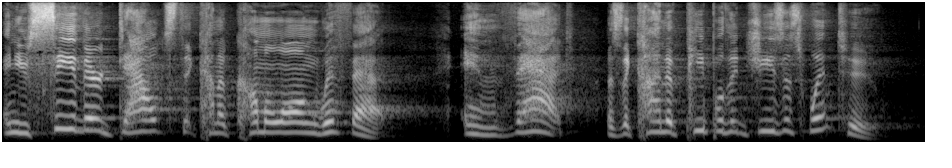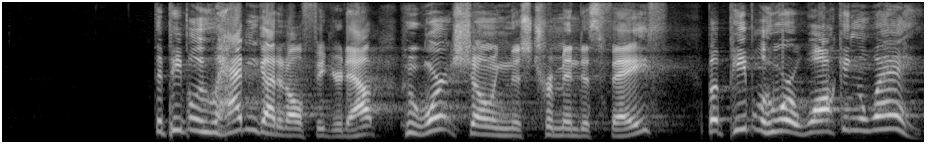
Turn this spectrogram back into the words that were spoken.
And you see their doubts that kind of come along with that. And that is the kind of people that Jesus went to. The people who hadn't got it all figured out, who weren't showing this tremendous faith, but people who are walking away.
